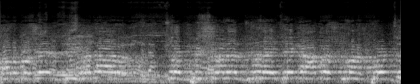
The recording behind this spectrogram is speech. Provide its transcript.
সর্বশেষ দুই হাজার চব্বিশ সালের জুলাই থেকে আগস্ট মাস পর্যন্ত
